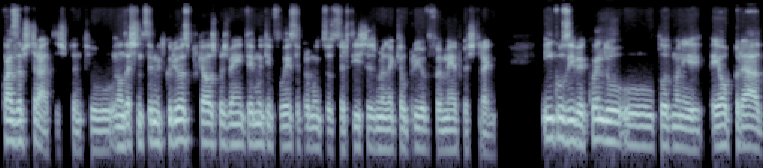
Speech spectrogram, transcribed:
quase abstratas. Portanto, não deixam de ser muito curioso porque elas depois vêm ter muita influência para muitos outros artistas, mas naquele período foi uma época estranha. Inclusive, quando o Claude Monet é operado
